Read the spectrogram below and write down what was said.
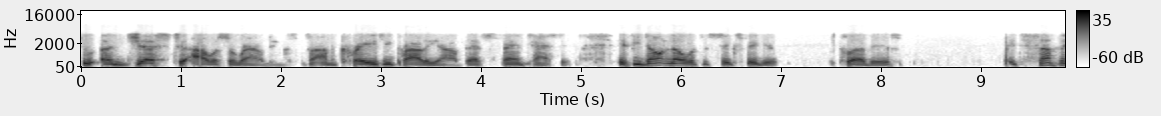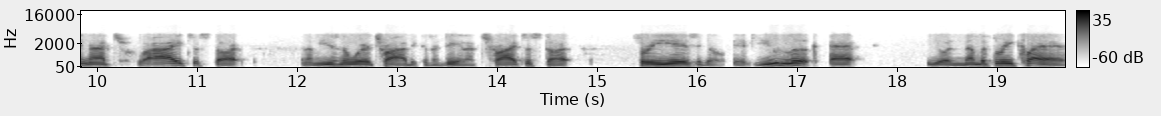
to adjust to our surroundings. So I'm crazy proud of y'all. That's fantastic. If you don't know what the six figure club is, it's something I tried to start, and I'm using the word try because I did. I tried to start three years ago. If you look at your number three class,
